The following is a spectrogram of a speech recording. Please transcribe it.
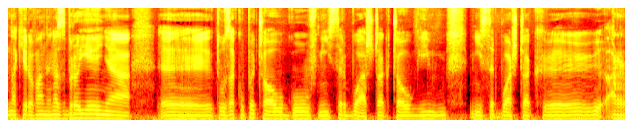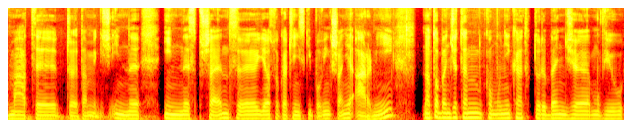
nakierowany na zbrojenia, e, tu zakupy czołgów, minister Błaszczak czołgi, minister Błaszczak e, armaty, czy tam jakiś inny, inny sprzęt, e, Jarosław Kaczyński powiększanie armii, no to będzie ten komunikat, który będzie mówił,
